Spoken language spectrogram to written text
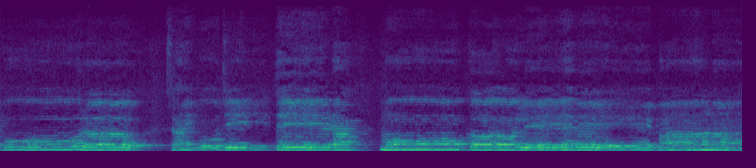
પૂર સાંઈબોજી તેડા મોકલે રે માણારાજ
